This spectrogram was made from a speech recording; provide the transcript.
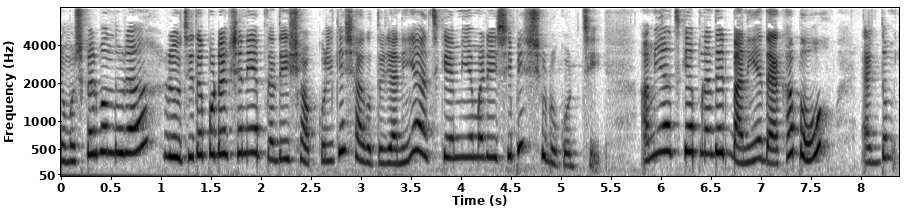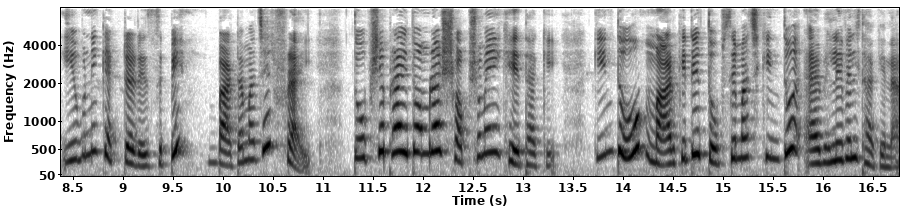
নমস্কার বন্ধুরা, রুচিতা প্রোডাকশানে আপনাদের সকলকে স্বাগত জানিয়ে আজকে আমি আমার রেসিপি শুরু করছি। আমি আজকে আপনাদের বানিয়ে দেখাবো একদম ইউনিক একটা রেসিপি, বাটা মাছের ফ্রাই। তোপসে ফ্রাই তো আমরা সবসময়ই খেয়ে থাকি, কিন্তু মার্কেটে তোপসে মাছ কিন্তু অ্যাভেলেবেল থাকে না।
